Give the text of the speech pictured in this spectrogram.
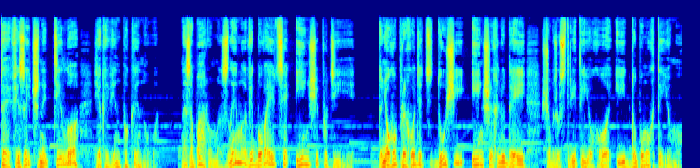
те фізичне тіло, яке він покинув. Незабаром з ним відбуваються інші події. До нього приходять душі інших людей, щоб зустріти його і допомогти йому.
